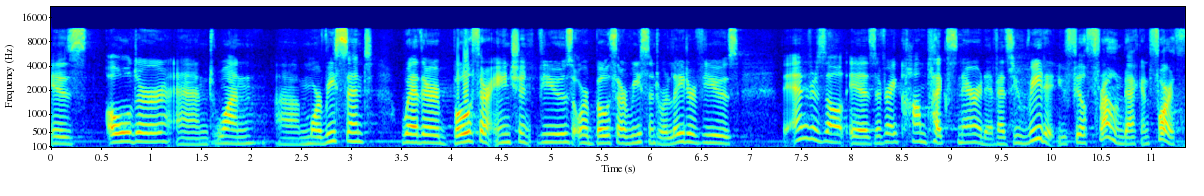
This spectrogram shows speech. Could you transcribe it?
is older and one uh, more recent, whether both are ancient views or both are recent or later views, the end result is a very complex narrative. As you read it, you feel thrown back and forth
